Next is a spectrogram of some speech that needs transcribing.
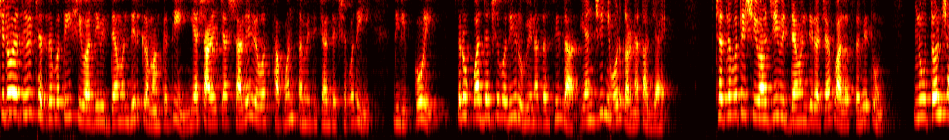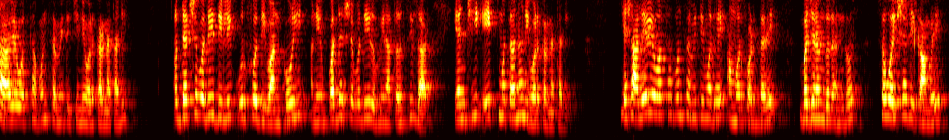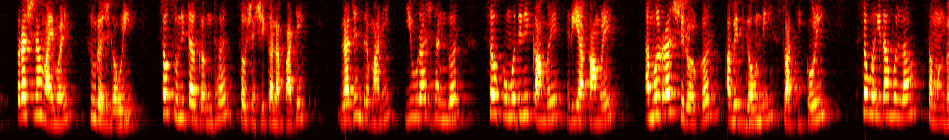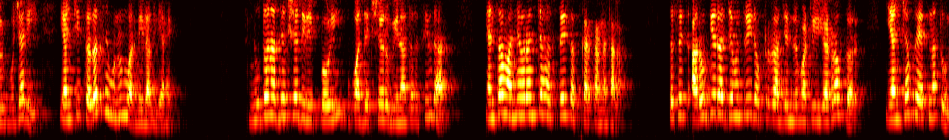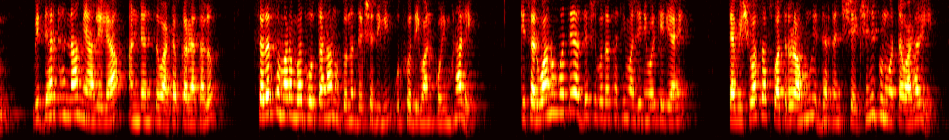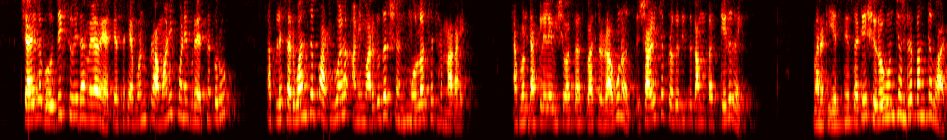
शिरोळ येथील छत्रपती शिवाजी विद्यामंदिर क्रमांक तीन या शाळेच्या शालेय व्यवस्थापन समितीच्या अध्यक्षपदी दिलीप कोळी तर उपाध्यक्षपदी रुबीना तहसीलदार यांची निवड करण्यात आली आहे. छत्रपती शिवाजी विद्यामंदिराच्या पालक सभेतून नूतन शाळा व्यवस्थापन समितीची निवड करण्यात आली. अध्यक्षपदी दिलीप उर्फ दिवान कोळी आणि उपाध्यक्षपदी रुबीना तहसीलदार यांची एकमतानं निवड करण्यात आली. या शालेय व्यवस्थापन समितीमध्ये अमर फडतरे बजरंग धनगर सौ वैशाली कांबळे परशुराम आयवळे सूरज गवळी सौ सुनीता गंगधर सौ शशिकला पाटील राजेंद्र माने युवराज धनगर सौ कुमुदिनी कांबळे रिया कांबळे अमोलराज शिरोळकर अभित गौंडी स्वाती कोळी सौ वहिदा मुल्ला समंगल पुजारी यांची सदस्य म्हणून वर्णी लागली आहे. नूतन अध्यक्ष दिलीप कोळी उपाध्यक्ष रुबीना तहसीलदार यांचा मान्यवरांच्या हस्ते सत्कार करण्यात आला. तसेच आरोग्य राज्यमंत्री डॉक्टर राजेंद्र पाटील यड्रावकर यांच्या प्रयत्नातून विद्यार्थ्यांना मिळालेल्या अंड्यांचं वाटप करण्यात आलं. सदर समारंभात बोलताना नूतन अध्यक्ष दिलीप उर्फ दिवाण कोळी म्हणाले की सर्वानुमते अध्यक्षपदासाठी माझी निवड केली आहे. त्या विश्वासास पात्र राहून विद्यार्थ्यांची शैक्षणिक गुणवत्ता वाढावी शाळेला भौतिक सुविधा मिळाव्या त्यासाठी आपण प्रामाणिकपणे प्रयत्न करू. आपल्या सर्वांचं पाठबळ आणि मार्गदर्शन मोलाचं ठरणार आहे. आपण टाकलेल्या विश्वासास पात्र राहूनच शाळेच्या प्रगतीचं कामकाज केलं जाईल. मराठी एस न्यूजसाठी शिरोहून चंद्रकांत भाट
